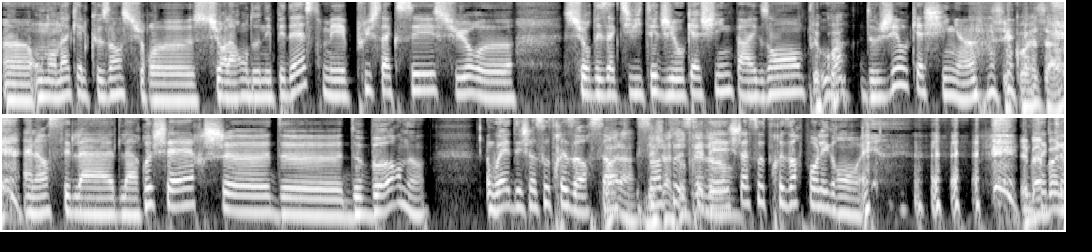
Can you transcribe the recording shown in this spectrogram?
On en a quelques-uns sur sur la randonnée pédestre, mais plus axés sur sur des activités de géocaching, par exemple. De quoi? ou De géocaching. hein. C'est quoi ça? Alors c'est de la, de la recherche euh, de, de bornes. Ouais, des chasses au trésor. C'est Voilà, un, des peu, au c'est trésor. des chasses au trésor pour les grands, ouais. Eh ben, bonne,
